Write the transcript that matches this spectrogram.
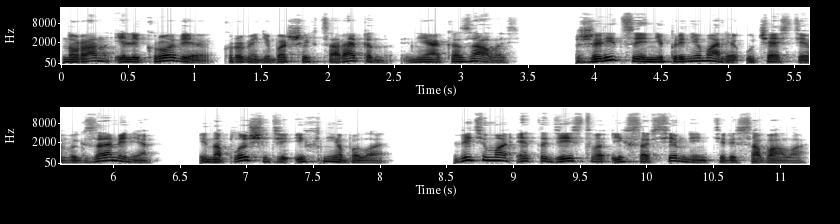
но ран или крови, кроме небольших царапин, не оказалось. Жрицы не принимали участия в экзамене, и на площади их не было. Видимо, это действо их совсем не интересовало.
